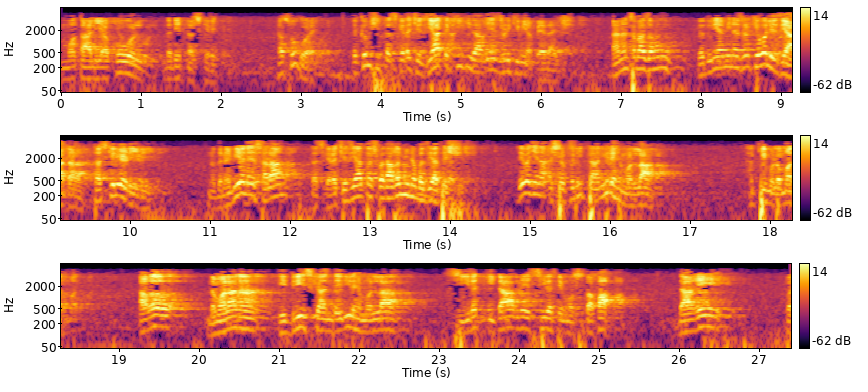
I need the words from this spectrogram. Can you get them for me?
مطالعه کول د دې تذکرې تاسو ګورئ د کوم شي تذکرې چې زیاته کیږي دا غي ځړکی میا پیدا شي نن سبا زمون د دنیا مینه سره کې ولې زیاته ده تذکرې ډېری نو د نبی علی السلام تذکرې چې زیاته شو دا غمینه به زیاته شي دیو جنا اشرف علی ثانی رحم الله حکیم الامت هغه د مولانا ادریس کاندری رحم الله سیرت کتاب دی سیرت مصطفی داغه په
